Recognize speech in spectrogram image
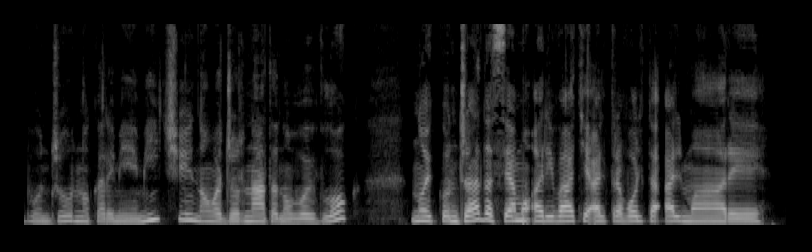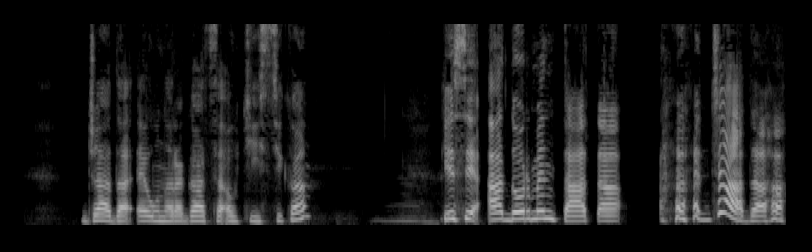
Buongiorno cari miei amici, nuova giornata, nuovo vlog. Noi con Giada siamo arrivati altra volta al mare. Giada è una ragazza autistica che si è addormentata. Giada,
